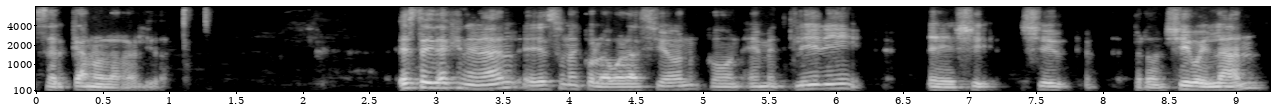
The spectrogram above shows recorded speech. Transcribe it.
cercano a la realidad. Esta idea general es una colaboración con Emmett Cleary, eh, perdón, Shigo Ilan,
